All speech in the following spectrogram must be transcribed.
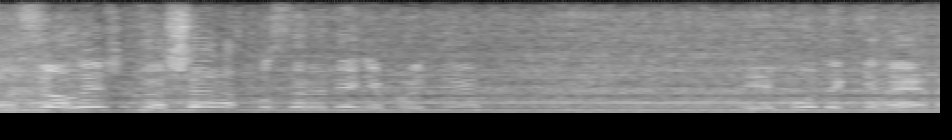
Ну все, лишиться ще раз посередині пройти і буде кінець.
